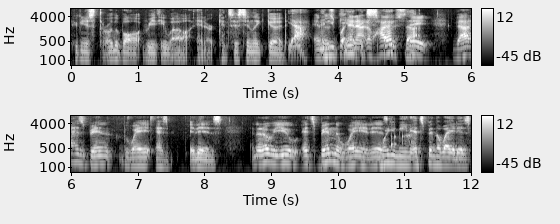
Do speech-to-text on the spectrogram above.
who can just throw the ball really well and are consistently good. Yeah, and, and those, you can't and at Ohio expect that. State, that. has been the way it as it is, and at OU, it's been the way it is. What do you mean it's been the way it is?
